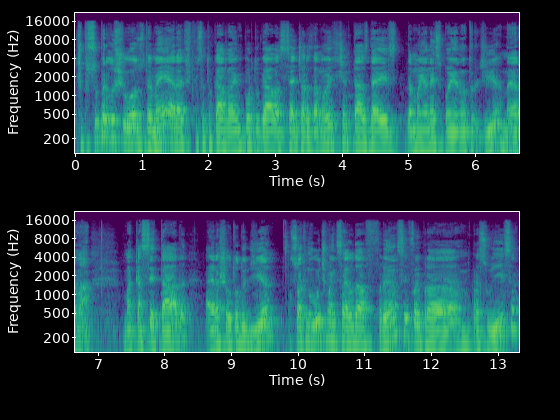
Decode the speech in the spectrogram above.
tipo, super luxuoso também, era tipo, você tocava em Portugal às 7 horas da noite, tinha que estar às 10 da manhã na Espanha no outro dia, né, era uma, uma cacetada, aí era show todo dia, só que no último a gente saiu da França e foi pra, pra Suíça,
